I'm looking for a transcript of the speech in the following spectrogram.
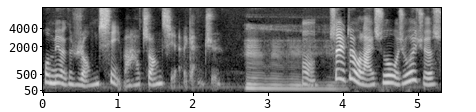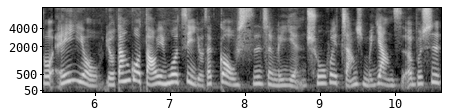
或没有一个容器把它装起来的感觉。嗯嗯嗯嗯，所以对我来说，我就会觉得说，哎，有有当过导演或自己有在构思整个演出会长什么样子，而不是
